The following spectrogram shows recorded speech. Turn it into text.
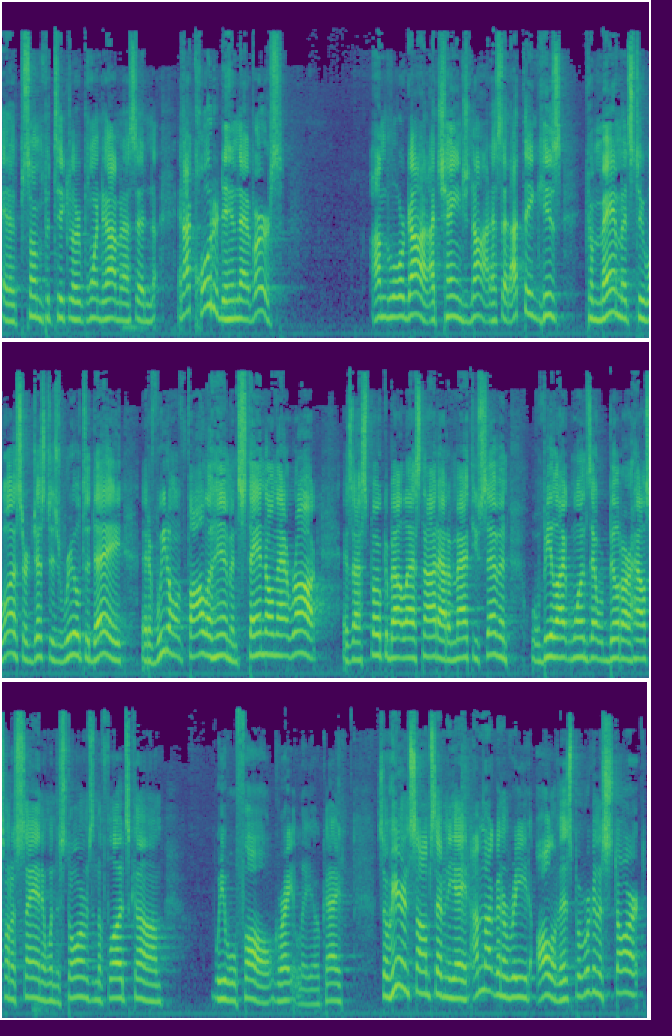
at some particular point in time? And I said, and I quoted to him that verse I'm the Lord God, I change not. I said, I think his commandments to us are just as real today that if we don't follow him and stand on that rock, as I spoke about last night out of Matthew 7, we'll be like ones that will build our house on a sand, and when the storms and the floods come, we will fall greatly, okay? So here in Psalm 78, I'm not going to read all of this, but we're going to start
